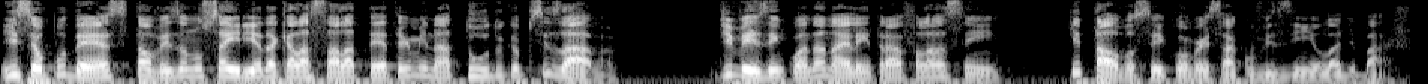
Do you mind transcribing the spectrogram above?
e se eu pudesse, talvez eu não sairia daquela sala até terminar tudo que eu precisava. De vez em quando a Naila entrava e falava assim: Que tal você ir conversar com o vizinho lá de baixo?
